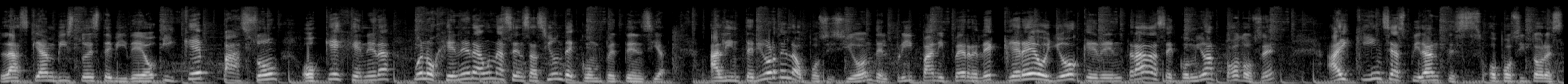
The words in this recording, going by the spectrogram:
las que han visto este video. ¿Y qué pasó o qué genera? Bueno, genera una sensación de competencia al interior de la oposición, del PRI, PAN y PRD, creo yo que de entrada se comió a todos, ¿eh? Hay 15 aspirantes opositores.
